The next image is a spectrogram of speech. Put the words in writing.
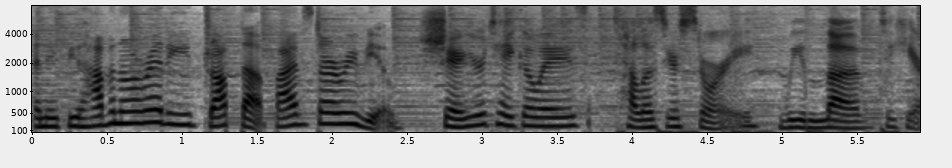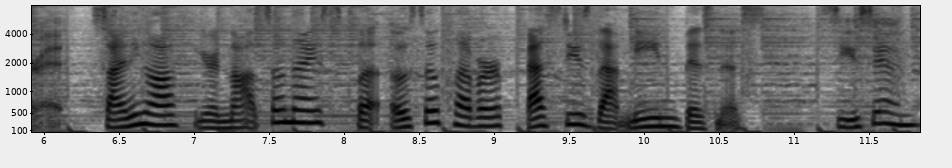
And if you haven't already, drop that five star review. Share your takeaways, tell us your story. We love to hear it. Signing off, you're not so nice, but oh so clever besties that mean business. See you soon.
